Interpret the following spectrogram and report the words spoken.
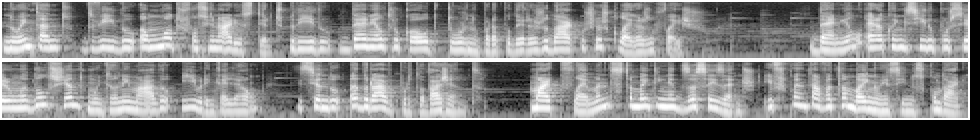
no entanto, devido a um outro funcionário se ter despedido, Daniel trocou de turno para poder ajudar os seus colegas do fecho. Daniel era conhecido por ser um adolescente muito animado e brincalhão, e sendo adorado por toda a gente. Mark Flemons também tinha 16 anos e frequentava também o ensino secundário.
